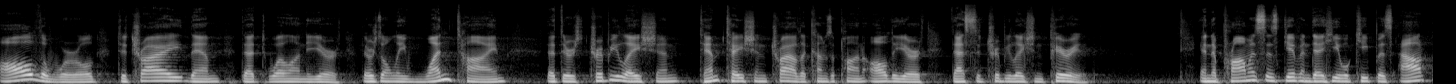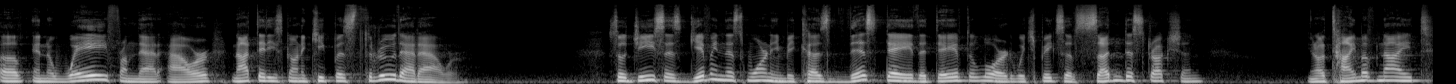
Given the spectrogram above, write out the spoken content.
all the world to try them that dwell on the earth. There's only one time that there's tribulation, temptation, trial that comes upon all the earth. That's the tribulation period. And the promise is given that He will keep us out of and away from that hour, not that He's going to keep us through that hour. So, Jesus giving this warning because this day, the day of the Lord, which speaks of sudden destruction, you know, time of night,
